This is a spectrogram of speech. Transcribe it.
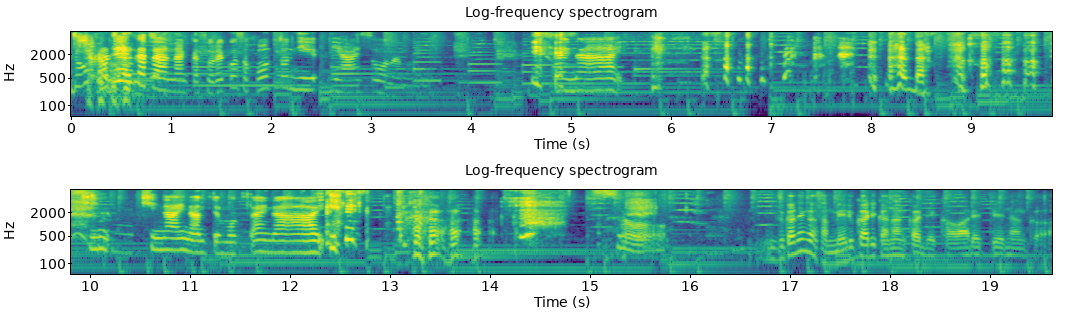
どカジェンカさんなんかそれこそ本当に似合いそうなのに。似合いない。なんだろ着着ないなんてもったいない。そう。ズカデンガさんメルカリかなんかで買われてなんかう。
